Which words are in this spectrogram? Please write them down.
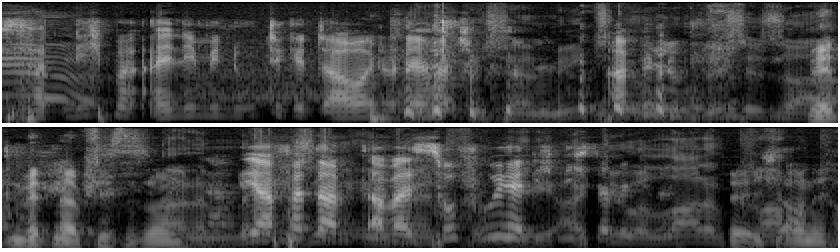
Es hat nicht mal eine Minute gedauert und er hat Wir hätten Wetten abschließen sollen. Ja, verdammt, aber so früh hätte ich nicht damit. Ja, ich auch nicht.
